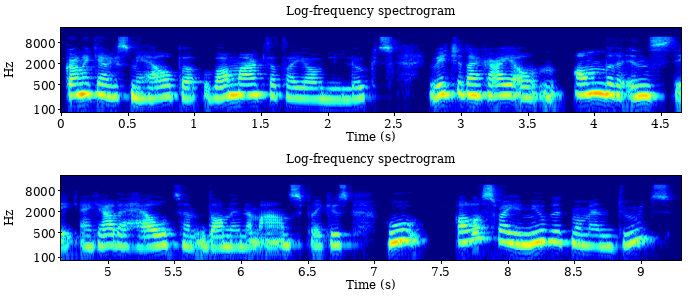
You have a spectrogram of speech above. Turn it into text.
kan ik ergens mee helpen? Wat maakt dat dat jou niet lukt? Weet je, dan ga je al een andere insteek en ga de held hem dan in hem aanspreken. Dus hoe alles wat je nu op dit moment doet,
